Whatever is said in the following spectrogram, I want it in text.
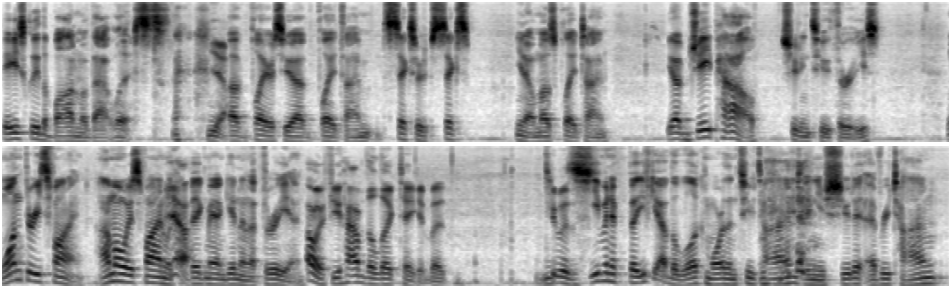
basically the bottom of that list Yeah. of players who have play time, six or six, you know, most play time. You have Jay Pal shooting two threes. One three's fine. I'm always fine with Yeah. the big man getting a three in. Oh, if you have the look, take it. But two is Even if, but if you have the look more than two times and you shoot it every time,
